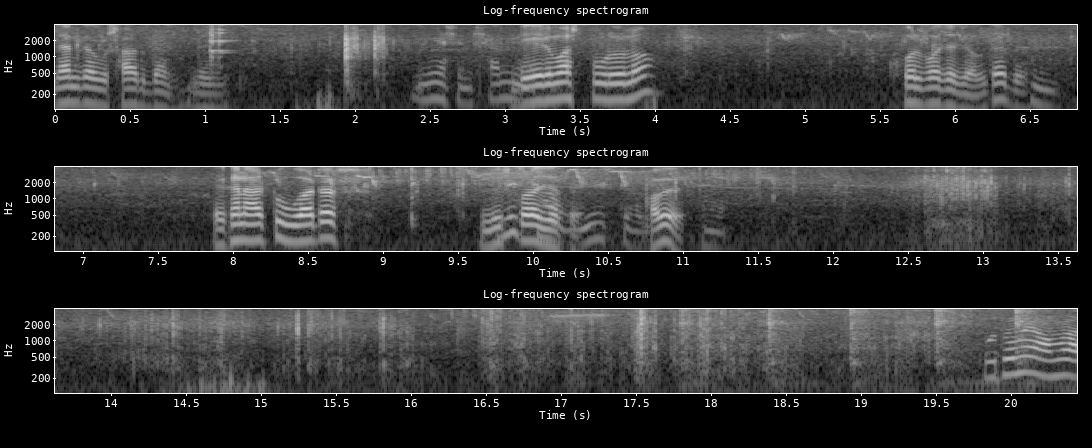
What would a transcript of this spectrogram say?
দেন কাকু সার দেন দেখি নিয়ে আসেন সামনে দেড় মাস পুরনো খোল পচা জল তাই তো? এখানে আর একটু ওয়াটার মিক্স করা যেত হবে। প্রথমে আমরা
